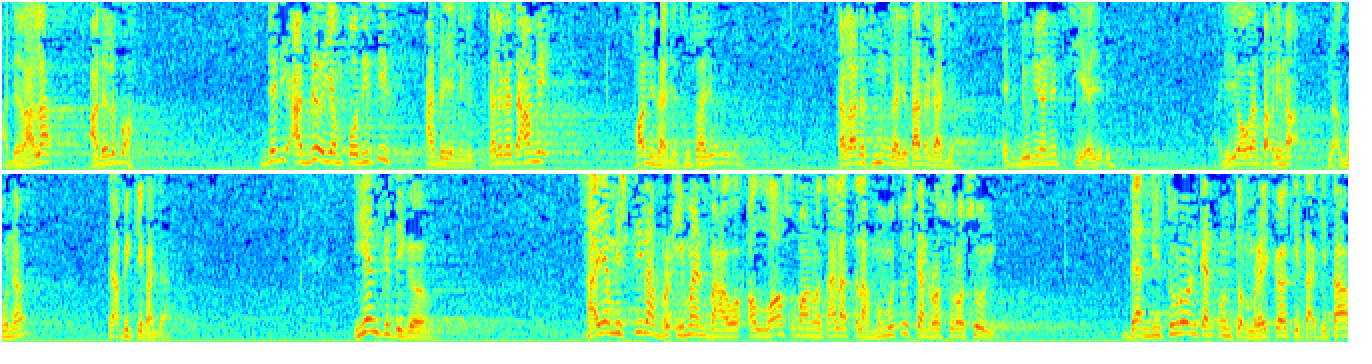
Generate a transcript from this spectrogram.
Ada lalat ada lebah. Jadi ada yang positif ada yang negatif. Kalau kita ambil hal ni saja susah juga kita. Kalau ada semut saja tak ada gajah. Jadi dunia ni kecil aja ni. Jadi orang tak boleh nak nak guna nak fikir panjang. Yang ketiga saya mestilah beriman bahawa Allah Subhanahu wa taala telah mengutuskan rasul-rasul dan diturunkan untuk mereka kitab-kitab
